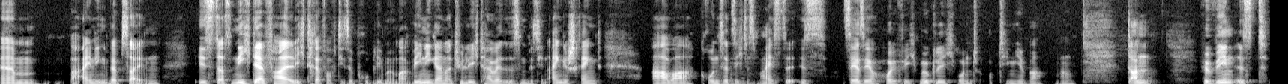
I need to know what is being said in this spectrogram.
Ähm, bei einigen Webseiten ist das nicht der Fall. Ich treffe auf diese Probleme immer weniger. Natürlich, teilweise ist es ein bisschen eingeschränkt, aber grundsätzlich das meiste ist sehr, sehr häufig möglich und optimierbar. Ne? Dann, für wen ist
